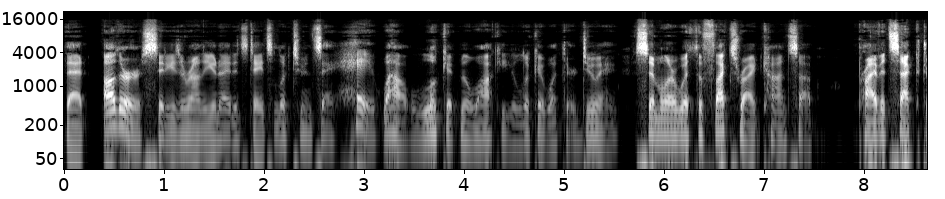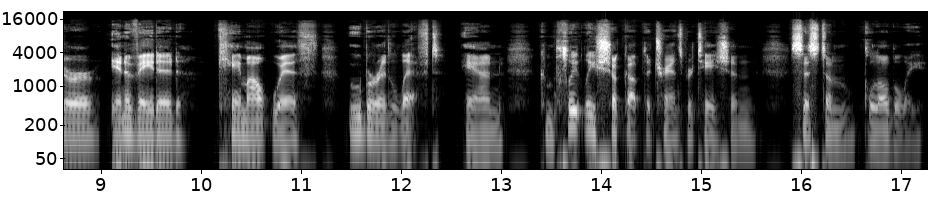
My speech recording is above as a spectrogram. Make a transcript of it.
that other cities around the United States look to and say, hey, wow, look at Milwaukee, look at what they're doing. Similar with the FlexRide concept. Private sector innovated, came out with Uber and Lyft and completely shook up the transportation system globally.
